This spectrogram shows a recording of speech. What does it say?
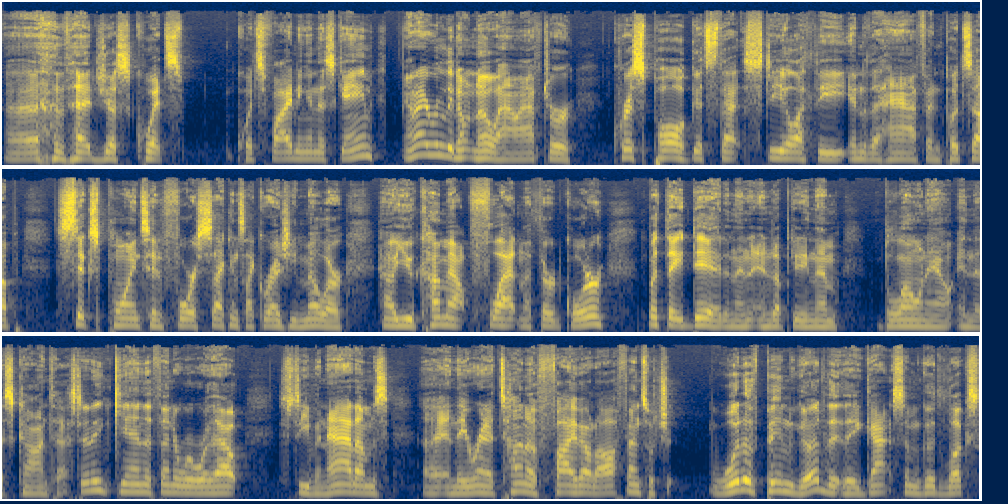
uh, that just quits quits fighting in this game. And I really don't know how after Chris Paul gets that steal at the end of the half and puts up six points in four seconds like Reggie Miller, how you come out flat in the third quarter, but they did, and then ended up getting them blown out in this contest. And again, the Thunder were without Steven Adams, uh, and they ran a ton of five out offense, which would have been good. They got some good looks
